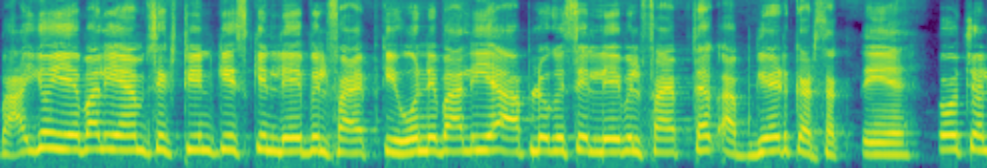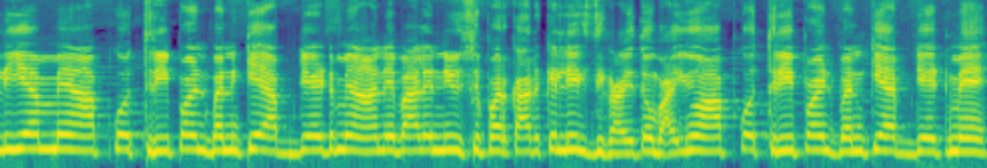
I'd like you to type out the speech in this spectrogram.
भाइयों, ये वाली एम सिक्सटीन की स्किन लेवल फाइव की होने वाली है। आप लोग इसे लेवल फाइव तक अपग्रेड कर सकते हैं। तो चलिए अब मैं आपको थ्री पॉइंट वन के अपडेट में आने वाले न्यू सुपर कार के लीक्स दिखाई हूँ। भाइयों, आपको थ्री पॉइंट वन के अपडेट में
